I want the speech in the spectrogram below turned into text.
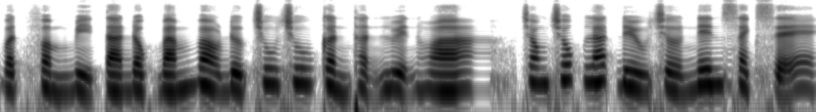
Vật phẩm bị tà độc bám vào được Chu Chu cẩn thận luyện hóa, trong chốc lát đều trở nên sạch sẽ.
